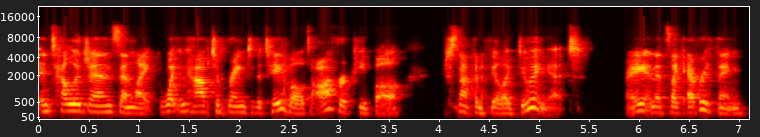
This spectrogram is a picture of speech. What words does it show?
intelligence and like what you have to bring to the table to offer people just not going to feel like doing it right? And it's like everything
